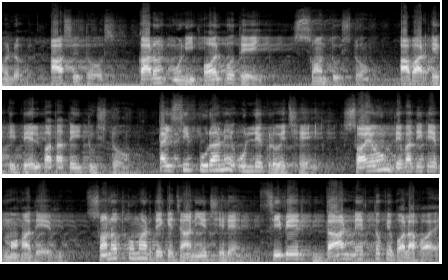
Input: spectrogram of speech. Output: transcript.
হল আশুতোষ, কারণ উনি অল্পতেই সন্তুষ্ট, আবার একটি বেলপাতাতেই তুষ্ট। তাই শিব পুরাণে উল্লেখ রয়েছে স্বয়ং দেবাদিদেব মহাদেব সনত কুমার দেখে জানিয়েছিলেন, শিবের দ্বার নেত্রকে বলা হয়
